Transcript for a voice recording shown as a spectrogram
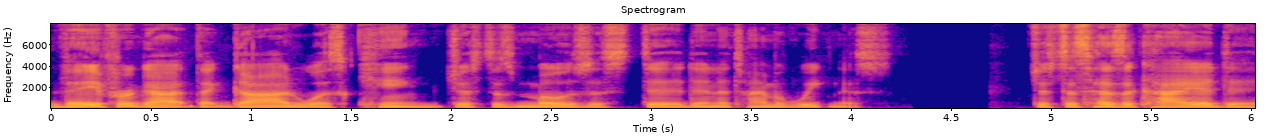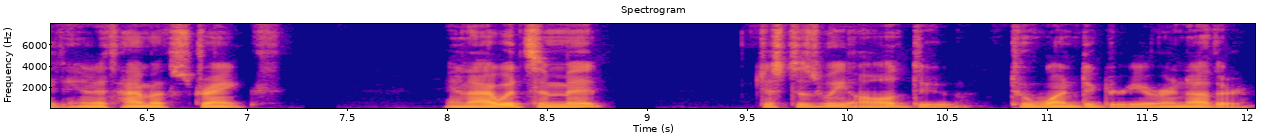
They forgot that God was king, just as Moses did in a time of weakness, just as Hezekiah did in a time of strength. And I would submit, just as we all do to one degree or another.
